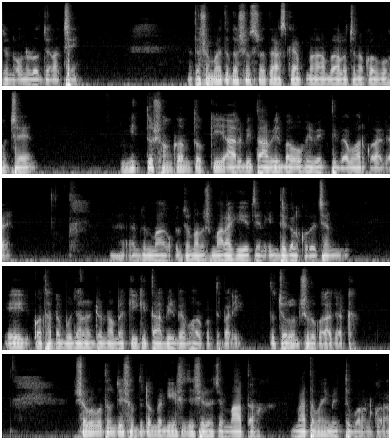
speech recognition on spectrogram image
জন্য অনুরোধ জানাচ্ছি। তো সম্মানিত দর্শক শ্রোতা, আজকে আপনার আমরা আলোচনা করব হচ্ছে মৃত্যু সংক্রান্ত কি আরবি তাবির বা অভিব্যক্তি ব্যবহার করা যায়? একজন একজন মানুষ মারা গিয়েছেন, ইন্তেকাল করেছেন, এই কথাটা বোঝানোর জন্য আমরা কি কি তাবির ব্যবহার করতে পারি? তো চলুন শুরু করা যাক। সর্বপ্রথম যে শব্দটা আমরা নিয়ে এসেছি সেটা হচ্ছে মাতা। মাতা মানে মৃত্যুবরণ করা।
